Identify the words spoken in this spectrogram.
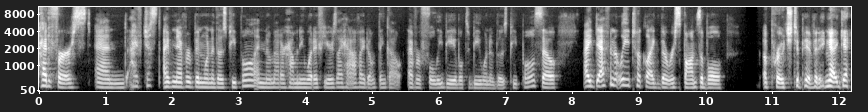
head first and I've just I've never been one of those people and no matter how many what if years I have, I don't think I'll ever fully be able to be one of those people. So I definitely took like the responsible approach to pivoting, I guess.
